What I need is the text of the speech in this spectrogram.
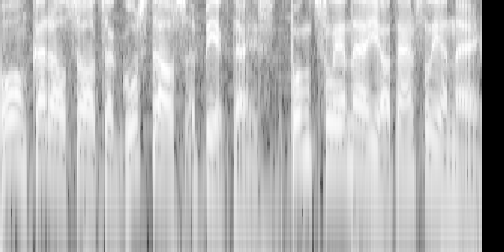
Un karalis sauca Gustavs V. Punkts Lienai. Jautājums Lienai.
